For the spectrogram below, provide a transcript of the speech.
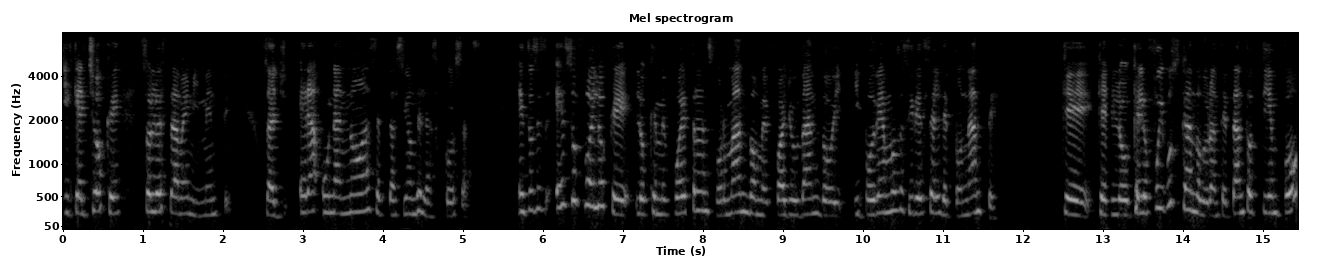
y que el choque solo estaba en mi mente. O sea, era una no aceptación de las cosas. Entonces, eso fue lo que, lo que me fue transformando, me fue ayudando y, y podríamos decir es el detonante, que, que, lo, que lo fui buscando durante tanto tiempo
